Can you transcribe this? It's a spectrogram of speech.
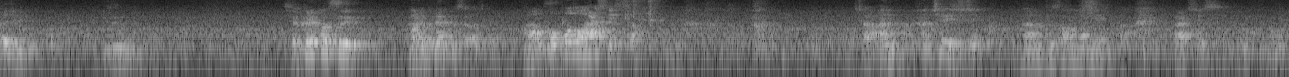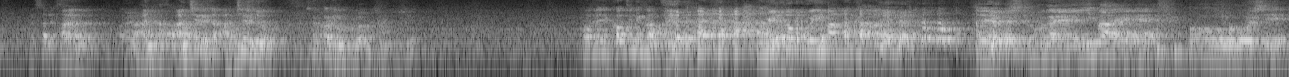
아주 무슨 제가 크레파스 바로 크레파스 같아요 아 뽀뽀도 할 수 있어 잘안 안 칠해지지? 난 무서운 놈이니까 할 수 있어 몇 살했어? 아니 안안 칠해져 안 칠해져 색깔이 왜안 쳐주지? 커지는 커지는 것 같아 밀동 부위 만드는 것 같아 이제 두 분의 이마에 꽃이,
